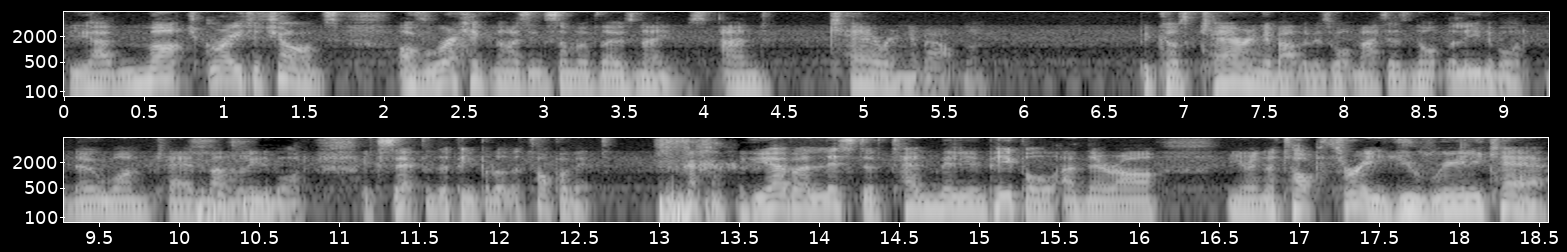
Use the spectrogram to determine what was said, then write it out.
you have much greater chance of recognizing some of those names and caring about them. Because caring about them is what matters, not the leaderboard. No one cares about the leaderboard except for the people at the top of it. if you have a list of 10 million people and there are you're in the top three, you really care.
